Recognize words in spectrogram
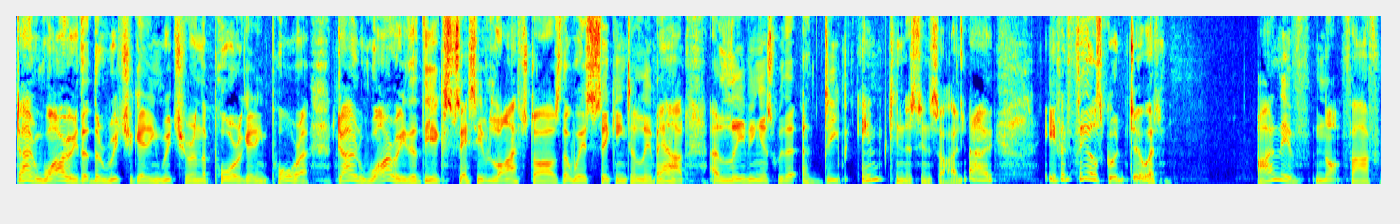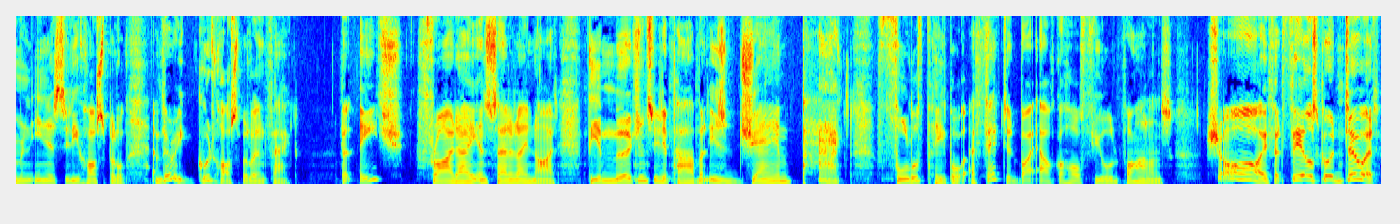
Don't worry that the rich are getting richer and the poor are getting poorer. Don't worry that the excessive lifestyles that we're seeking to live out are leaving us with a, a deep emptiness inside. No, if it feels good, do it. I live not far from an inner city hospital, a very good hospital, in fact. But each Friday and Saturday night, the emergency department is jam packed full of people affected by alcohol fueled violence. Sure, if it feels good, do it.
